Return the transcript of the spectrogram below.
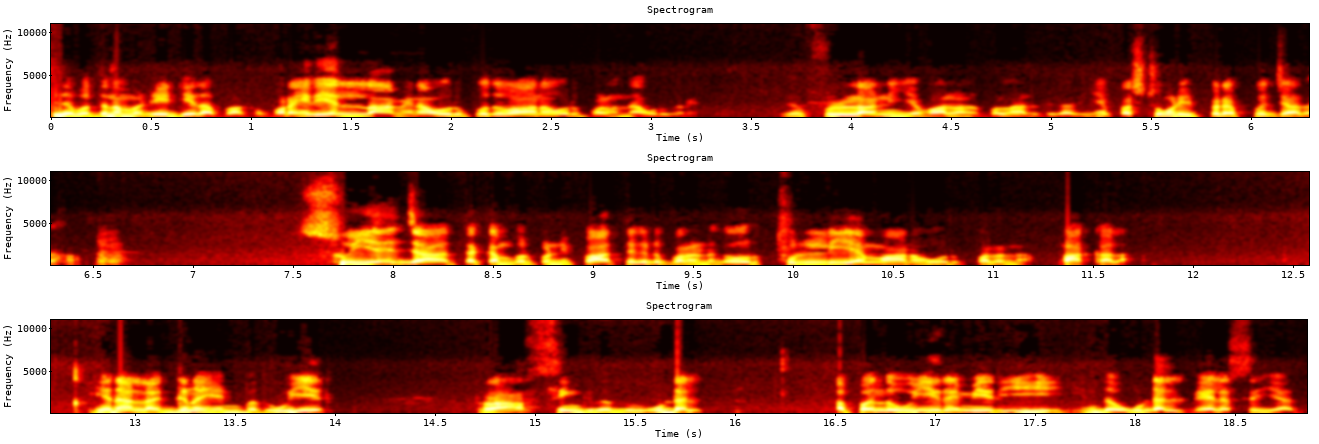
இதை பத்தி நம்ம டீட்டெயிலாக பார்க்க போறோம். இது எல்லாமே நான் ஒரு பொதுவான ஒரு பலன் தான் கொடுக்குறேன். இதை ஃபுல்லாக நீங்க வாழ்நாள் பலன் எடுத்துக்காதீங்க. ஃபர்ஸ்ட் உங்களுடைய பிறப்பு ஜாதகம். சுய ஜாதத்தை கம்பேர் பண்ணி பார்த்துக்கிட்டு பலனுங்க ஒரு துல்லியமான ஒரு பலனை பார்க்கலாம். ஏன்னா லக்னம் என்பது உயிர் ராசிங்கிறது உடல். அப்ப இந்த உயிரை மீறி இந்த உடல் வேலை செய்யாது.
